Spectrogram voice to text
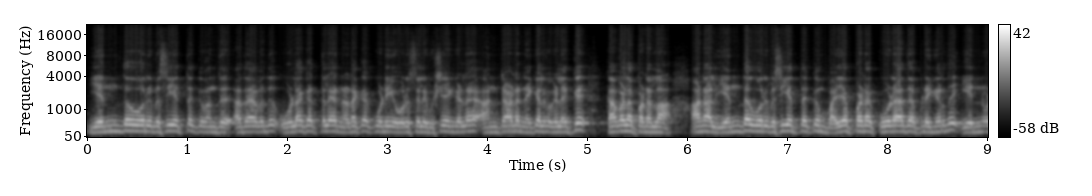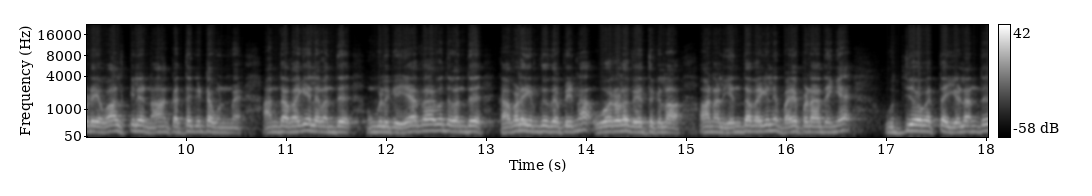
எந்த ஒரு விஷயத்துக்கு வந்து அதாவது உலகத்தில் நடக்கக்கூடிய ஒரு சில விஷயங்களை அன்றாட நிகழ்வுகளுக்கு கவலைப்படலாம். ஆனால் எந்த ஒரு விஷயத்துக்கும் பயப்படக்கூடாது அப்படிங்கிறது என்னுடைய வாழ்க்கையில் நான் கற்றுக்கிட்ட உண்மை. அந்த வகையில் வந்து உங்களுக்கு ஏதாவது வந்து கவலை இருந்தது அப்படின்னா ஓரளவு ஏற்றுக்கலாம் ஆனால் எந்த வகையிலும் பயப்படாதீங்க. உத்தியோகத்தை இழந்து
